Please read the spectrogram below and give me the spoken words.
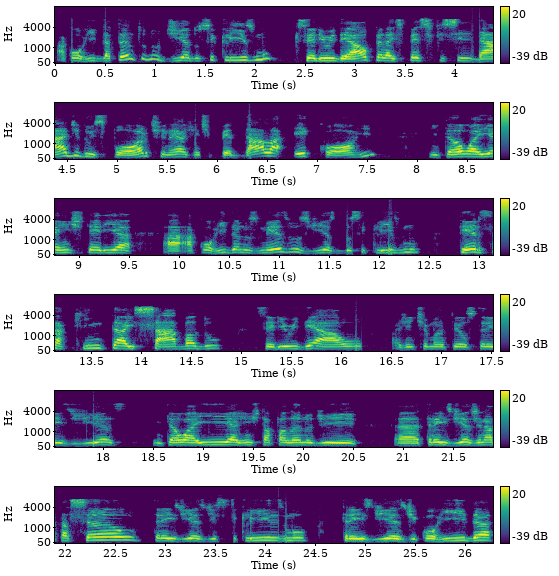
a corrida tanto no dia do ciclismo, que seria o ideal pela especificidade do esporte, né? A gente pedala e corre. Então aí a gente teria a, a corrida nos mesmos dias do ciclismo, terça, quinta e sábado seria o ideal. A gente manter os três dias. Então aí a gente está falando de uh, três dias de natação, três dias de ciclismo, três dias de corrida.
